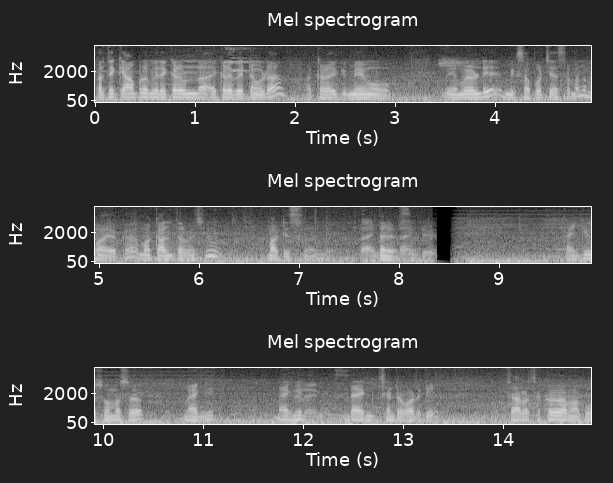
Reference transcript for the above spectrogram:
ప్రతి క్యాంపులో మీరు ఎక్కడ ఉన్నా ఎక్కడ పెట్టినా కూడా అక్కడికి మేము మేము నుండి మీకు సపోర్ట్ చేస్తామని మా యొక్క మా కాలనీ తరఫు నుంచి మాటిస్తున్నామండి thank you thank you thank you so much sir Magnus Magnus diagnostic centre వారికి చాలా చక్కగా మాకు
